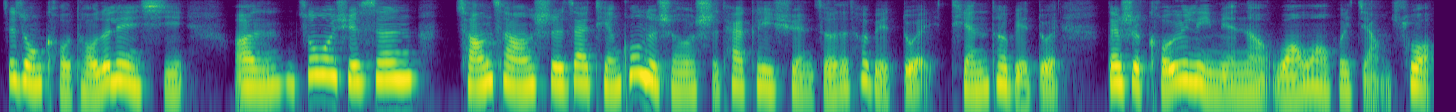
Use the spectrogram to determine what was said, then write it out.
这种口头的练习。嗯，中国学生常常是在填空的时候，时态可以选择的特别对，填的特别对。但是口语里面呢，往往会讲错，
